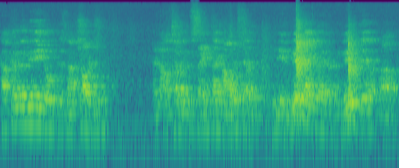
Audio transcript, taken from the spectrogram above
How come the needle is not charging? And I'll tell him the same thing I always tell him. You need a new regulator, a new deal, uh,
